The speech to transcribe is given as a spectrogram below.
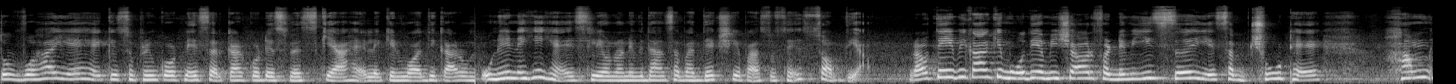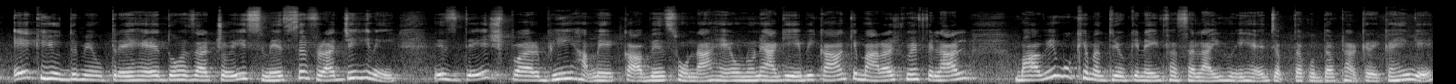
तो वह यह है कि सुप्रीम कोर्ट ने सरकार को डिसमिस किया है, लेकिन वो अधिकार उन्हें नहीं है, इसलिए उन्होंने विधानसभा अध्यक्ष के पास उसे सौंप दिया। राउत ने यह भी कहा कि मोदी, अमित शाह और फडणवीस, ये सब झूठ है। हम एक युद्ध में उतरे हैं 2024 में सिर्फ़ राज्य ही नहीं, इस देश पर भी हमें काबिज होना है। उन्होंने आगे ये भी कहा कि महाराष्ट्र में फ़िलहाल भावी मुख्यमंत्रियों की नई फ़सल आई हुई है। जब तक उद्धव ठाकरे कहेंगे,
